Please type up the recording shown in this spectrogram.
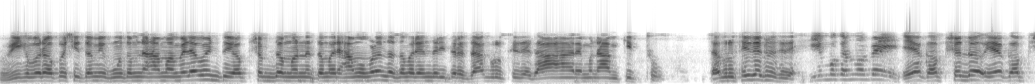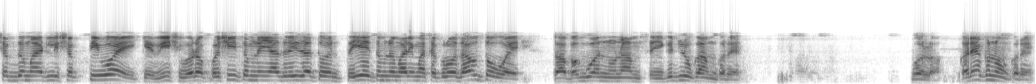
વીસ વર્ષ પછી તમે, હું તમને હામાં મળ્યા હોય ને તો એ અપશબ્દ મને તમારે હામાં મળે તો તમારી અંદર તરફ જાગૃત થઈ જાય હા હારે મને આમ કીધું. જાગૃત થઈ જાય કે નથી એક અપશબ્દ, એક અપશબ્દમાં એટલી શક્તિ હોય કે વીસ વર્ષ પછી તમને યાદ રહી જતો હોય તો તમને મારી માથે ક્રોધ આવતો હોય. તો આ ભગવાનનું નામ છે એ કેટલું કામ કરે? બોલો. કરે કે ન કરે?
